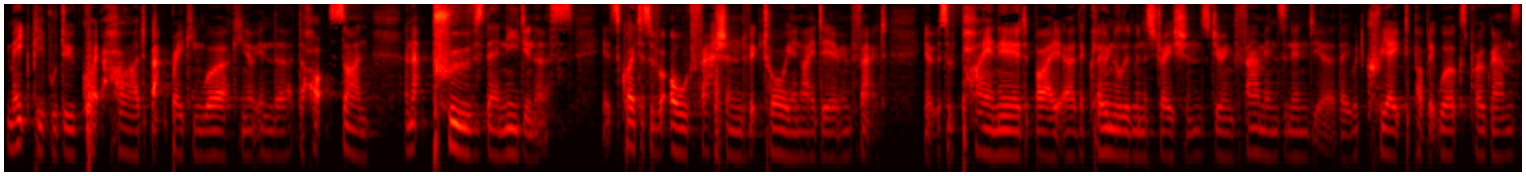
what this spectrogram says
make people do quite hard, backbreaking work, you know, in the, the hot sun, and that proves their neediness. It's quite a sort of old-fashioned Victorian idea. In fact, you know, it was sort of pioneered by uh, the colonial administrations during famines in India. They would create public works programs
